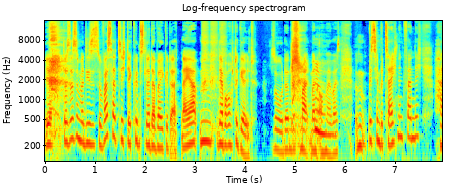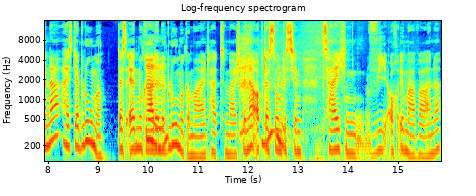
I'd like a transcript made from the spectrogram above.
ja, das ist immer dieses so, was hat sich der Künstler dabei gedacht? Naja, mh, hm, der brauchte Geld. So, dann malt man auch mal was. Ein bisschen bezeichnend fand ich, Hanna heißt ja Blume dass er nur gerade mhm. eine Blume gemalt hat, zum Beispiel, ne? Ob das so ein mhm. bisschen Zeichen, wie auch immer war, ne?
